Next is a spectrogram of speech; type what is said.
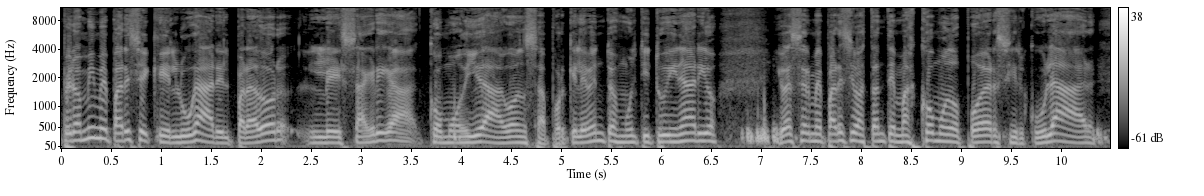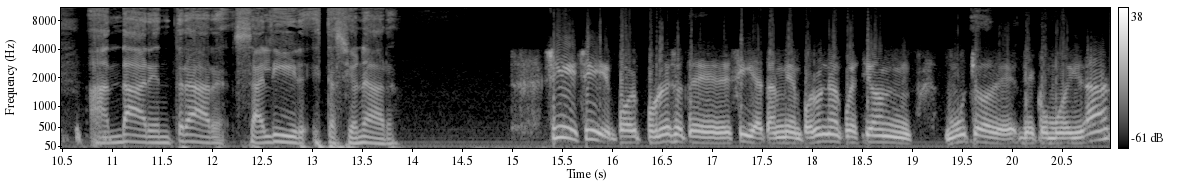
pero a mí me parece que el lugar, el parador, les agrega comodidad, Gonza, porque el evento es multitudinario y va a ser, me parece, bastante más cómodo poder circular, andar, entrar, salir, estacionar. Sí, sí, por, por eso te decía también, por una cuestión mucho de, comodidad,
